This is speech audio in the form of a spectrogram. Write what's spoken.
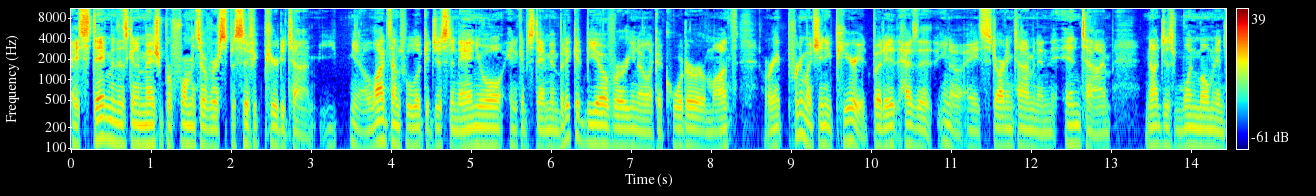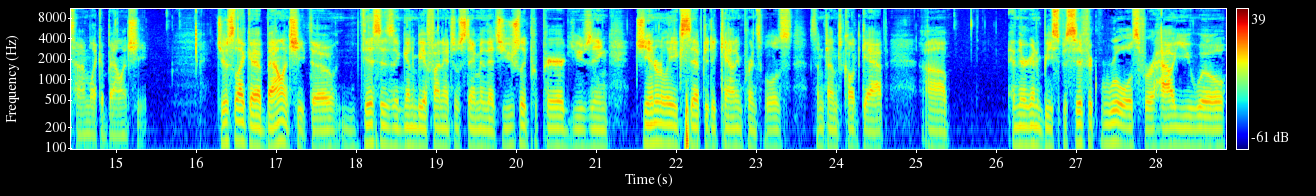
a statement that's going to measure performance over a specific period of time. You, know, a lot of times we'll look at just an annual income statement, but it could be over, you know, like a quarter or a month or pretty much any period. But it has a, you know, a starting time and an end time, not just one moment in time like a balance sheet. Just like a balance sheet, though, this is going to be a financial statement that's usually prepared using generally accepted accounting principles, sometimes called GAAP. Uh, and there are going to be specific rules for how you will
